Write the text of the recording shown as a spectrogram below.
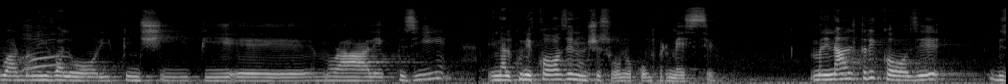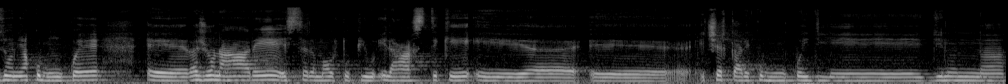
Guardano i valori, i principi, eh, morale, così. In alcune cose non ci sono compromessi, ma in altre cose bisogna comunque eh, ragionare, essere molto più elastiche e, eh, e- e cercare comunque di, di non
